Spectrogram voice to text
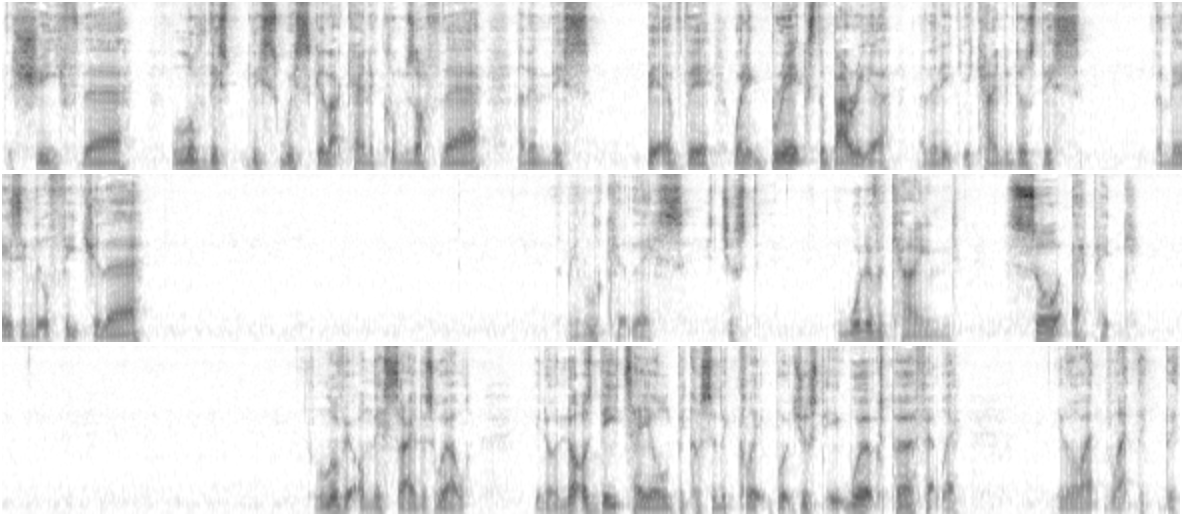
The sheath there. Love this, this whisker that kind of comes off there, and then this bit of the, when it breaks the barrier, and then it, it kind of does this amazing little feature there. I mean, look at this. It's just one of a kind, so epic. Love it on this side as well. You know, not as detailed because of the clip, but just it works perfectly. You know, like like the, the,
